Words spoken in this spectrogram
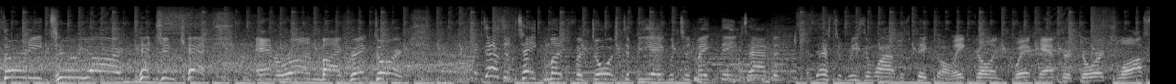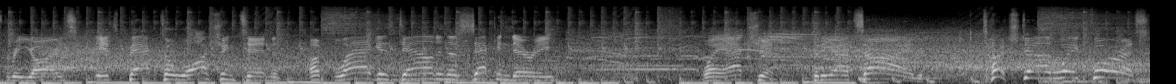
32-yard pitch and catch and run by Greg Dortch. It doesn't take much for Dortch to be able to make things happen, and that's the reason why it was picked off. Wake going quick after Dortch lost three yards. It's back to Washington. A flag is down in the secondary. Play action to the outside. Touchdown, Wake Forest.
